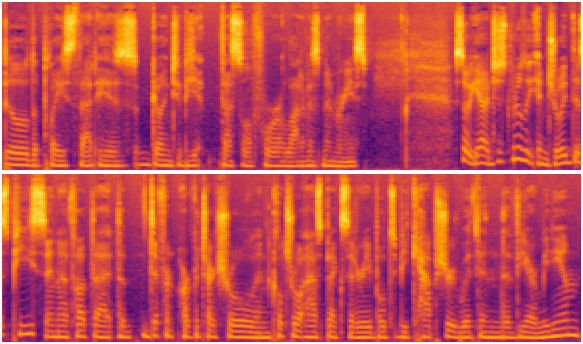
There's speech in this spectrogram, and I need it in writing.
build a place that is going to be a vessel for a lot of his memories. So yeah, I just really enjoyed this piece, and I thought that the different architectural and cultural aspects that are able to be captured within the VR medium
